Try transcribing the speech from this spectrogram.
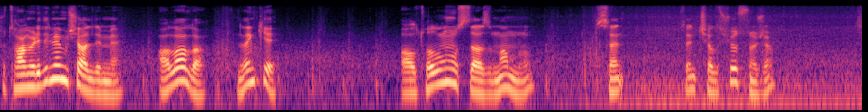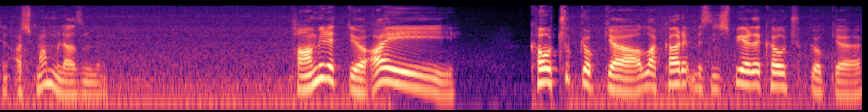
Şu tamir edilmemiş halde mi? Allah Allah. Neden ki? Altı olmaması lazım lan bunun. Sen sen çalışıyorsun hocam. Senin açman mı lazım benim? Tamir et diyor. Ay. Kauçuk yok ya. Allah kahretmesin. Hiçbir yerde kauçuk yok ya.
